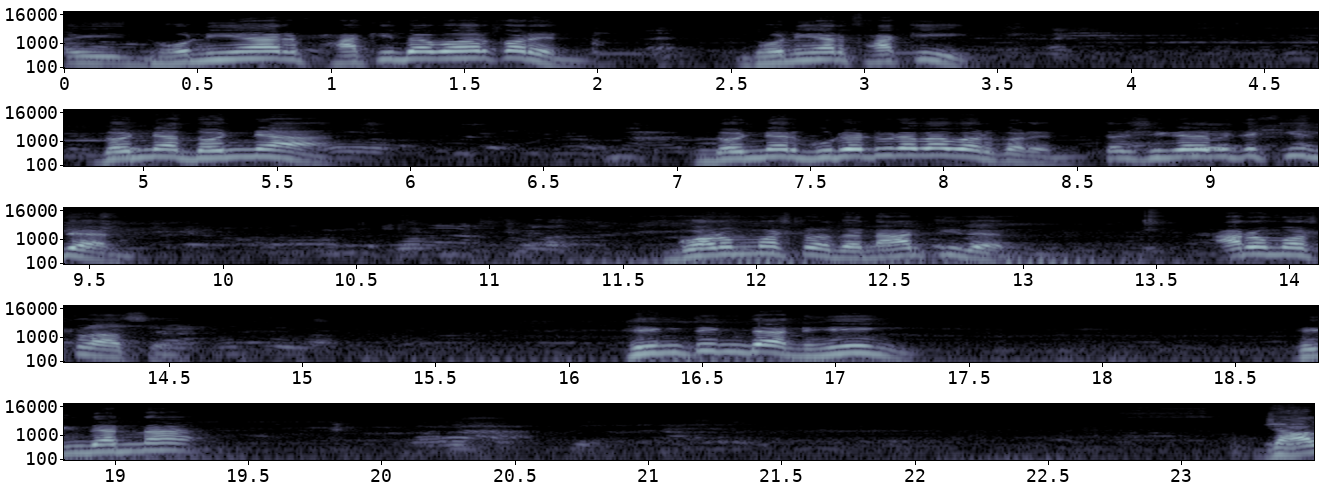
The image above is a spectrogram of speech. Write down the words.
এই ধনিয়ার ফাঁকি ব্যবহার করেন? ধনিয়ার ফাঁকি। দন্যা দন্যা দন্যার গুঁড়া টুড়া ব্যবহার করেন। তাই সিঙ্গারের ভিতরে কি দেন? গরম মশলা দেন, আর কি দেন? আরও মশলা আছে। হিং টিং দেন, হিং। হিং দেন না? ঝাল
